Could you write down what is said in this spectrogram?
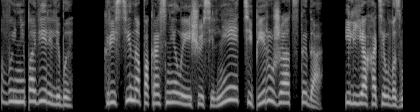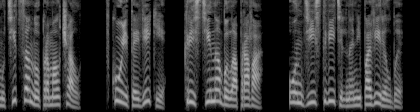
«Вы не поверили бы». Кристина покраснела еще сильнее, теперь уже от стыда. Илья хотел возмутиться, но промолчал. В кои-то веки Кристина была права. Он действительно не поверил бы.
